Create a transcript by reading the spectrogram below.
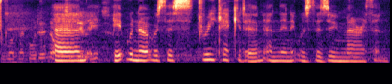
the world record in? Or was Um, it the Elite? it would no, it was the Streak Ekiden and then it was the Zoom Marathon.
